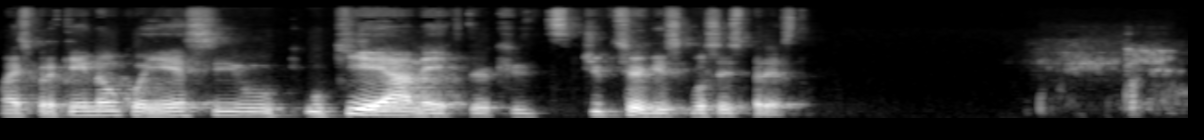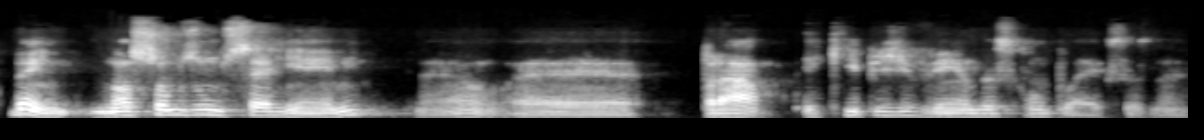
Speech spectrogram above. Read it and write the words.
mas para quem não conhece, o, o que é a Nectar? Que tipo de serviço que vocês prestam? Bem, nós somos um CRM né, é, para equipes de vendas complexas, né?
